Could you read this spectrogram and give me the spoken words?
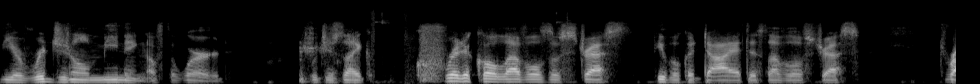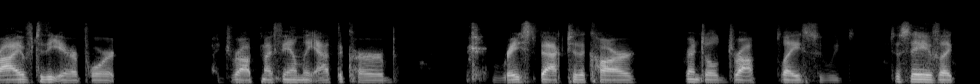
the original meaning of the word, which is like critical levels of stress. People could die at this level of stress. Drive to the airport. I dropped my family at the curb, raced back to the car rental drop place. We to save like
